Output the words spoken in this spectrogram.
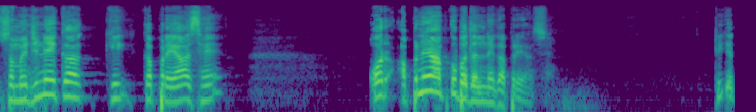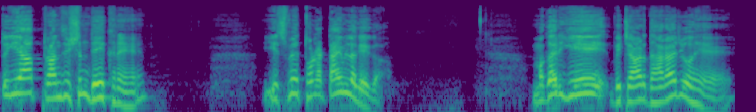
समझने का की, का प्रयास है और अपने आप को बदलने का प्रयास है। ठीक है तो ये आप ट्रांजिशन देख रहे हैं। इसमें थोड़ा टाइम लगेगा। मगर ये विचारधारा जो है,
